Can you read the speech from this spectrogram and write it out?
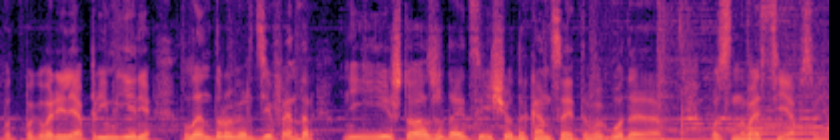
вот поговорили о премьере Land Rover Defender и что ожидается еще до конца этого года. После новостей обсудим.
